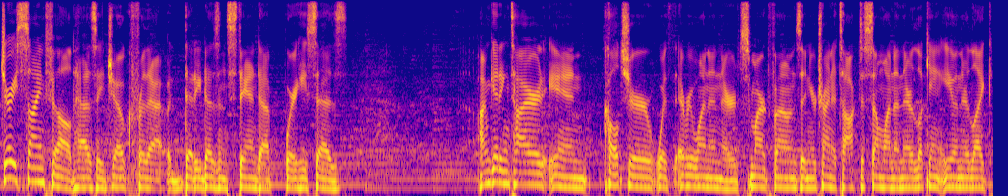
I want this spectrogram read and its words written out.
Jerry Seinfeld has a joke for that that he does not stand up where he says, I'm getting tired in culture with everyone in their smartphones and you're trying to talk to someone and they're looking at you and they're like,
